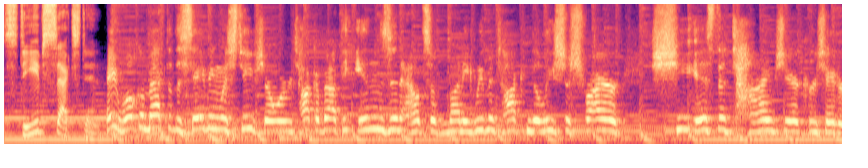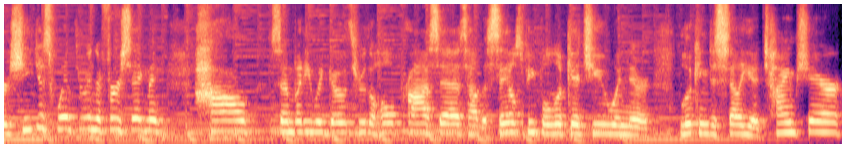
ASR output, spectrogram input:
Steve Sexton. Hey, welcome back to the Saving with Steve show where we talk about the ins and outs of money. We've been talking to Lisa Schreier. She is the timeshare crusader. She just went through in the first segment how somebody would go through the whole process, how the salespeople look at you when they're looking to sell you a timeshare.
